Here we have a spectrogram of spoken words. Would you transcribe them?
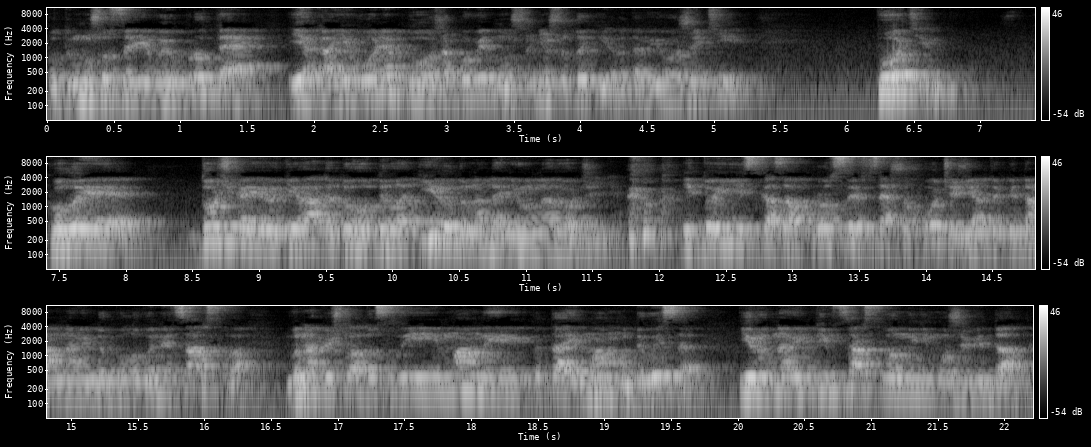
тому що заявив про те, яка є воля Божа по відношенню щодо Ірода в його житті. Потім, коли дочка Іродіади догодила Іроду на день його народження, і той їй сказав, проси все, що хочеш, я тобі дам навіть до половини царства, вона пішла до своєї мами і питає: мамо, дивися, Ірод навіть пів царства мені може віддати.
